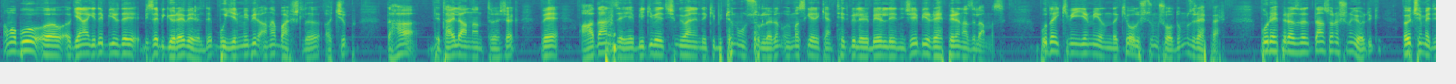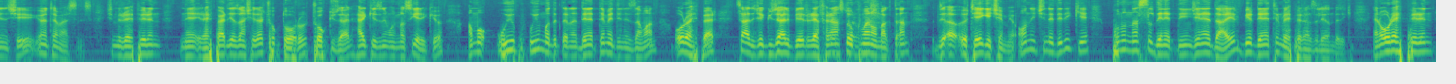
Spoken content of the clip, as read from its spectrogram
Ama bu e, genelgede bir de bize bir görev verildi. Bu 21 ana başlığı açıp daha detaylı anlattıracak ve A'dan Z'ye bilgi ve iletişim güvenliğindeki bütün unsurların uyması gereken tedbirleri belirleneceği bir rehberin hazırlanması. Bu da 2020 yılındaki oluşturmuş olduğumuz rehber. Bu rehberi hazırladıktan sonra şunu gördük. Ölçemediğiniz şeyi yönetemezsiniz. Şimdi rehberin ne rehberde yazan şeyler çok doğru, çok güzel. Herkesin uyması gerekiyor. Ama uyup uyumadıklarını denetlemediğiniz zaman o rehber sadece güzel bir referans Rehber doküman olmaktan öteye geçemiyor. Onun için de dedik ki bunu nasıl denetleyeceğine dair bir denetim rehberi hazırlayalım dedik. Yani o rehberin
